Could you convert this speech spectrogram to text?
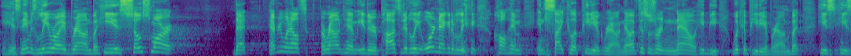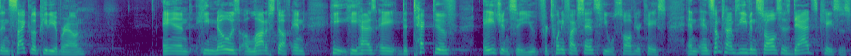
his name is Leroy Brown, but he is so smart that everyone else around him, either positively or negatively, call him Encyclopedia Brown. Now, if this was written now, he'd be Wikipedia Brown, but he's, he's Encyclopedia Brown, and he knows a lot of stuff. And he, he has a detective agency. You, for 25 cents, he will solve your case. And, and sometimes he even solves his dad's cases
